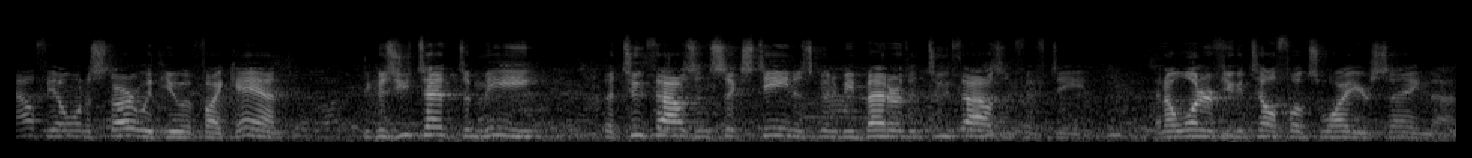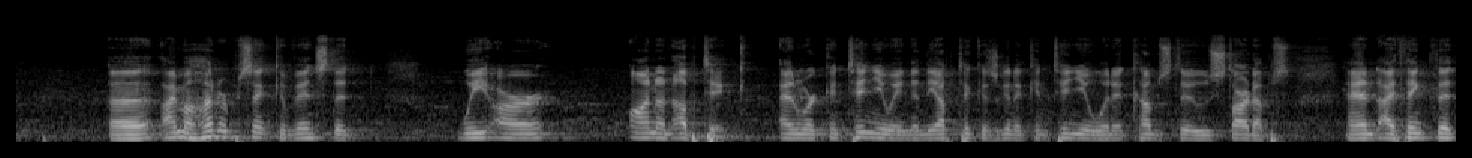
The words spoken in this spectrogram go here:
Alfie, I want to start with you if I can, because you tend to me that 2016 is going to be better than 2015. And I wonder if you can tell folks why you're saying that. Uh, I'm 100% convinced that we are on an uptick and we're continuing, and the uptick is going to continue when it comes to startups. And I think that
